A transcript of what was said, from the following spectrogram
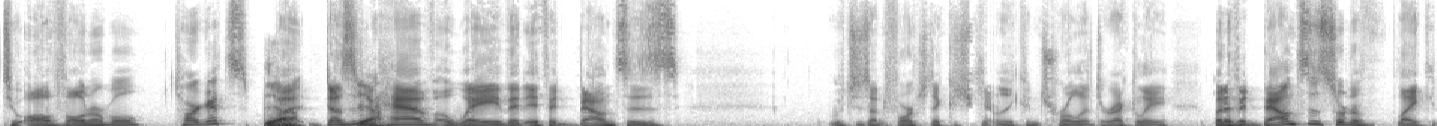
to all vulnerable targets, Yeah, but doesn't yeah. have a way that if it bounces, which is unfortunate because you can't really control it directly, but if it bounces sort of like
